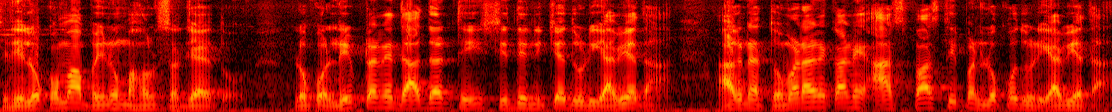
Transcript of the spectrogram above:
જેથી લોકોમાં ભયનો માહોલ સર્જાયો હતો. લોકો લિફ્ટ અને દાદરથી સીધે નીચે દોડી આવ્યા હતા. આગના ધુમાડાને કારણે આસપાસથી પણ લોકો દોડી આવ્યા હતા.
